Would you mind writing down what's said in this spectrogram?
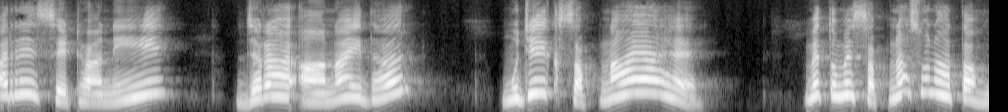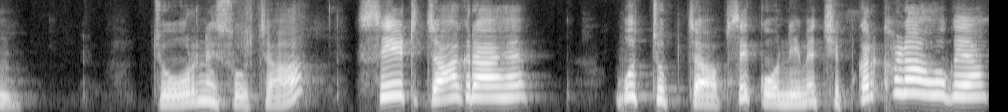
अरे सेठानी, जरा आना इधर मुझे एक सपना आया है। मैं तुम्हें सपना सुनाता हूँ। चोर ने सोचा, सेठ जाग रहा है। वो चुपचाप से कोने में छिपकर खड़ा हो गया।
